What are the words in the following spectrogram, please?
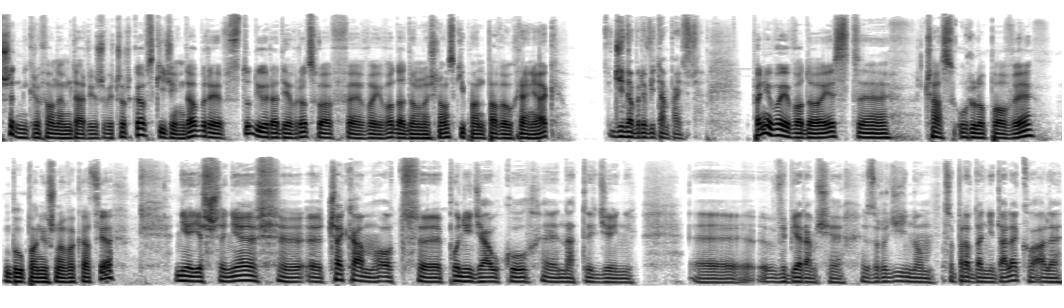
Przed mikrofonem Dariusz Wieczorkowski. Dzień dobry. W studiu Radia Wrocław wojewoda dolnośląski, pan Paweł Hreniak. Dzień dobry, witam państwa. Panie wojewodo, jest e, czas urlopowy. Był pan już na wakacjach? Nie, jeszcze nie. E, czekam od e, poniedziałku na tydzień. Wybieram się z rodziną. Co prawda niedaleko, ale,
